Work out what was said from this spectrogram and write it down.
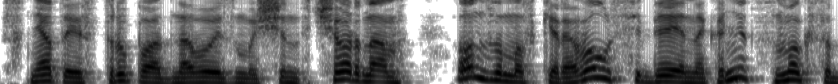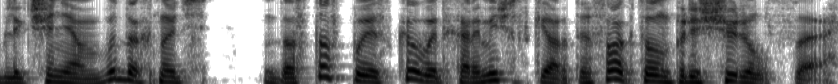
снятой из трупа одного из мужчин в черном, он замаскировал себя и, наконец, смог с облегчением выдохнуть. Достав поисковый тхармический артефакт, он прищурился.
